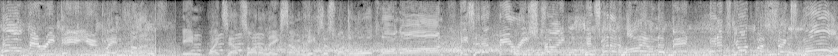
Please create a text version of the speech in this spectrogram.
How very dare you, Glenn Phillips? In waits outside a leg stump and heaves this one to Lords long on. He's hit it very straight. It's hit it high on the bat, and it's gone for six more.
